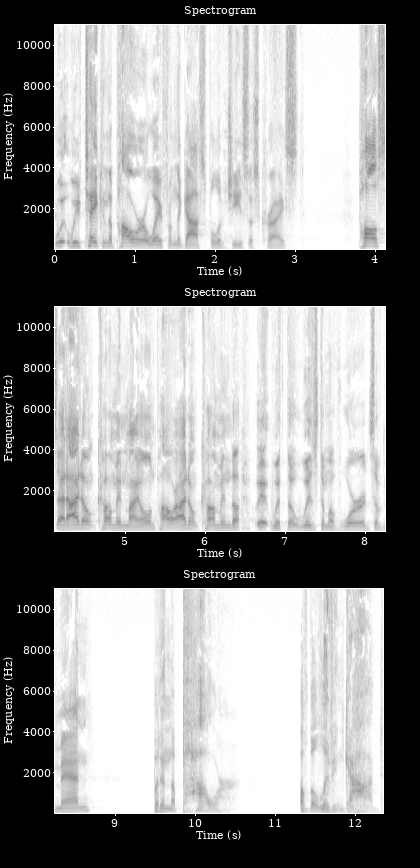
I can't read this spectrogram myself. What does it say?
we, we've taken the power away from the gospel of Jesus Christ. Paul said, I don't come in my own power, I don't come in the, eh, with the wisdom of words of men, but in the power of the living God.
